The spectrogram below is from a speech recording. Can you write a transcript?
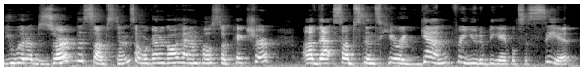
you would observe the substance, and we're gonna go ahead and post a picture of that substance here again for you to be able to see it.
